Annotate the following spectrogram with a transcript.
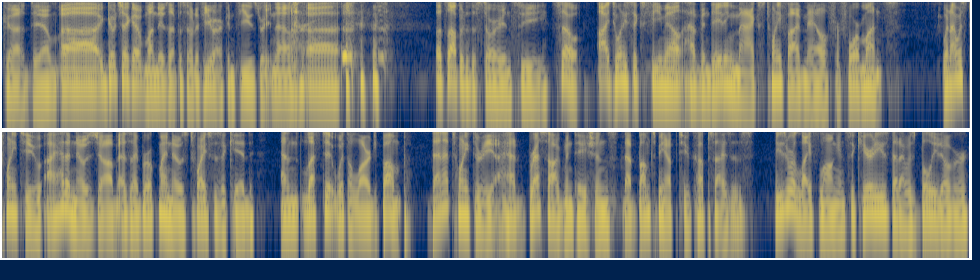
God damn. Uh, go check out Monday's episode if you are confused right now. Uh, let's hop into the story and see. So, I, 26 female, have been dating Max, 25 male, for four months. When I was 22, I had a nose job as I broke my nose twice as a kid and left it with a large bump. Then at 23, I had breast augmentations that bumped me up two cup sizes. These were lifelong insecurities that I was bullied over,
